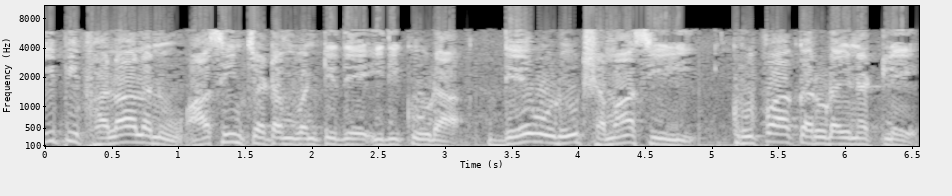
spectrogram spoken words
తీపి ఫలాలను ఆశించటం వంటిదే ఇది కూడా. దేవుడు క్షమాశీలి కృపాకరుడైనట్లే.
